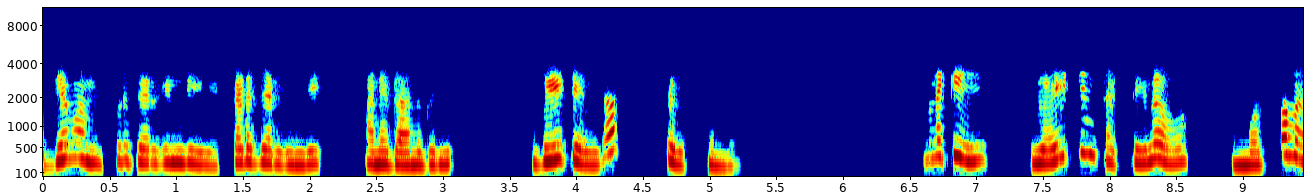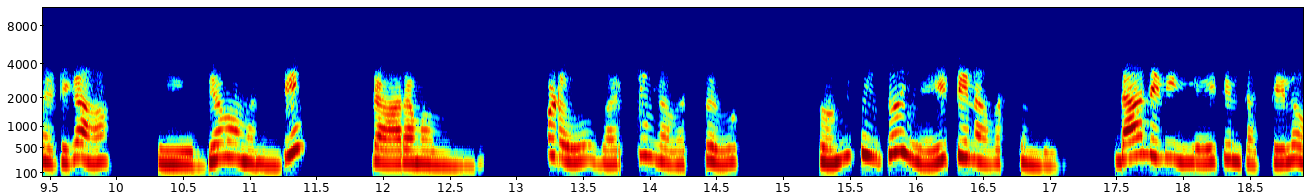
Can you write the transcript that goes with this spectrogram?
ఉద్యమం ఎప్పుడు జరిగింది? ఎక్కడ జరిగింది? అనే దాని గురించి డీటెయిల్‌గా తెలుసుకుందాం. మనకి 1830లో మొట్టమొదటిగా ఈ ఉద్యమం అనేది ప్రారంభమైంది. ఇప్పుడు వర్కింగ్ అవర్స్ 20-18 అవర్స్ ఉంది దానిని 1830లో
